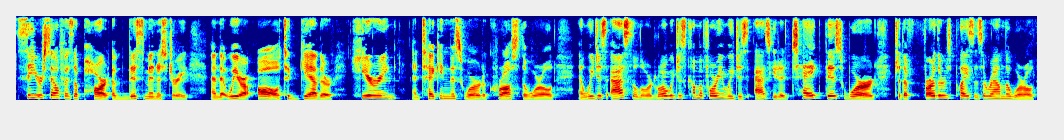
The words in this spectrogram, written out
see yourself as a part of this ministry, and that we are all together hearing and taking this word across the world. And we just ask the Lord, Lord, we just come before you and we just ask you to take this word to the furthest places around the world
